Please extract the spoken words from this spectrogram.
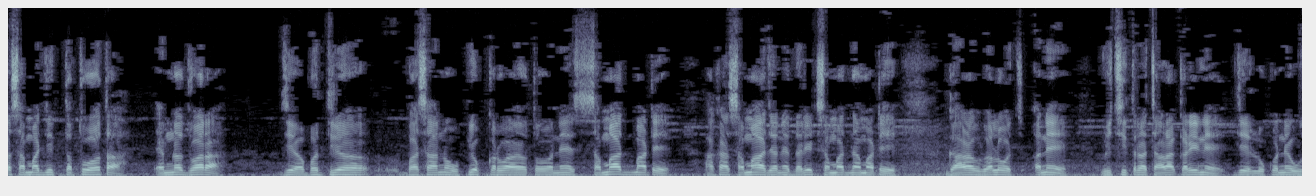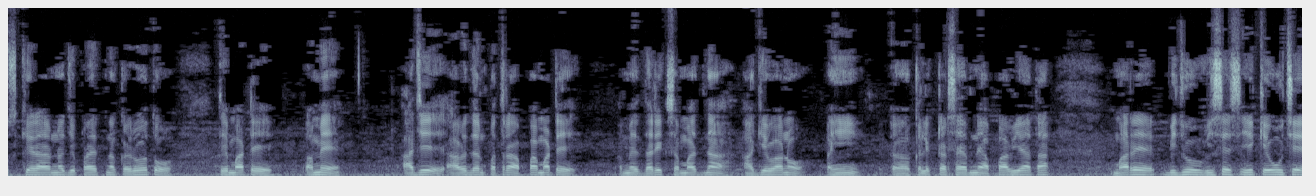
અસામાજિક તત્વો હતા, એમના દ્વારા જે અભદ્ર ભાષાનો ઉપયોગ કરવાયો હતો અને સમાજ માટે, આખા સમાજ અને દરેક સમાજના માટે ગાળો ગલોચ અને વિચિત્ર ચાળા કરીને જે લોકોને ઉશ્કેરવાનો જે પ્રયત્ન કર્યો હતો, તે માટે અમે આજે આવેદનપત્ર આપવા માટે અમે દરેક સમાજના આગેવાનો અહીં કલેક્ટર સાહેબને અપાવ્યા હતા. મારે બીજું વિશેષ એ કહેવું છે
